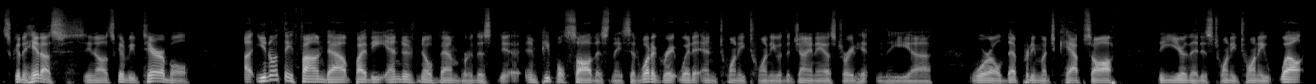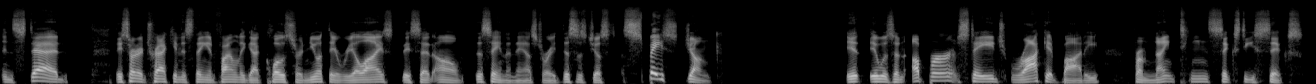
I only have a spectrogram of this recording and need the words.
it's going to hit us. You know, it's going to be terrible. Uh, you know what they found out by the end of November? This uh, and people saw this and they said, "What a great way to end 2020 with a giant asteroid hitting the uh, world." That pretty much caps off the year that is 2020. Well, instead, they started tracking this thing and finally got closer. And you know what they realized? They said, "Oh, this ain't an asteroid. This is just space junk." It it was an upper stage rocket body from 1966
